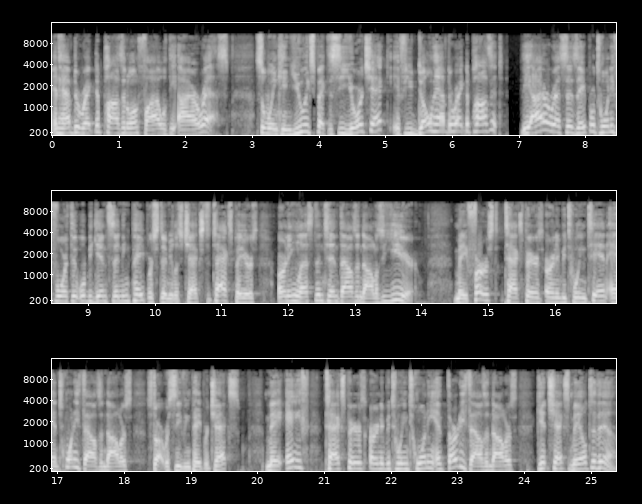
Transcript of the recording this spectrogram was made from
and have direct deposit on file with the IRS. So when can you expect to see your check if you don't have direct deposit? The IRS says April 24th it will begin sending paper stimulus checks to taxpayers earning less than $10,000 a year. May 1st, taxpayers earning between 10 and $20,000 start receiving paper checks. May 8th, taxpayers earning between 20 and $30,000 get checks mailed to them.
